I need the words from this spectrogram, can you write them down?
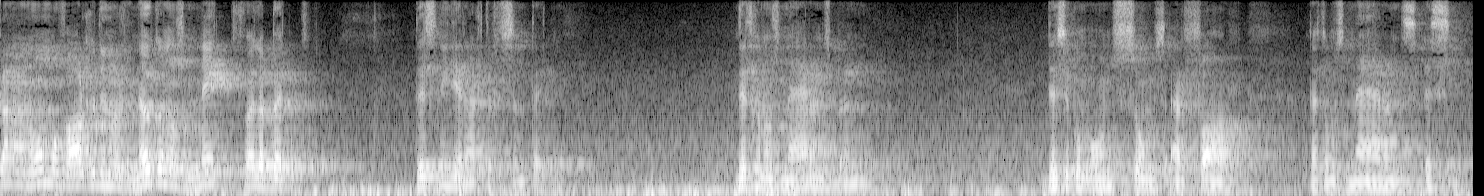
kan aan hom of haar gedoen word. Nou kan ons net vir hulle bid. Dis nie die regte gesindheid nie. Dit gaan ons nêrens bring nie. Dis hoekom ons soms ervaar dat ons nêrens is nie.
